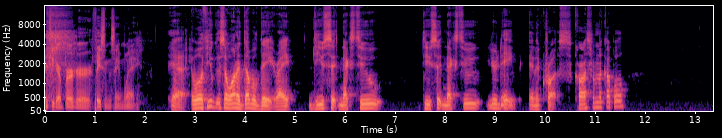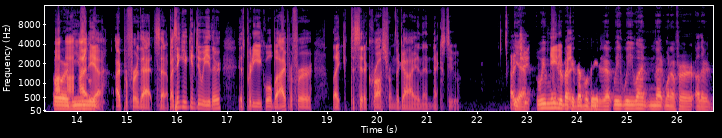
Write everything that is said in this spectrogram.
let's eat our burger facing the same way. Yeah. Well, if you so on a double date, right? Do you sit next to do you sit next to your date and across across from the couple? Or uh, do you I, yeah, I prefer that setup. I think you can do either. It's pretty equal, but I prefer like to sit across from the guy and then next to. I yeah, cha- we me and Katie, but- Rebecca double dated. Up. We we went and met one of her other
